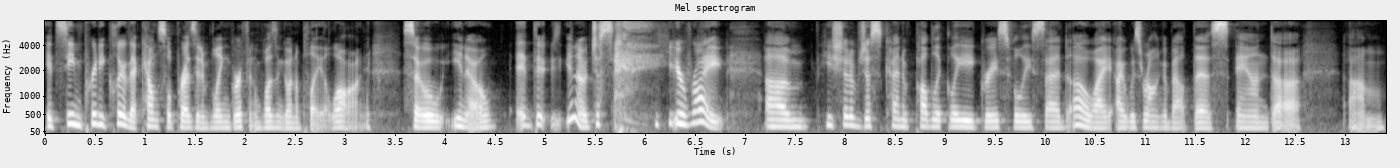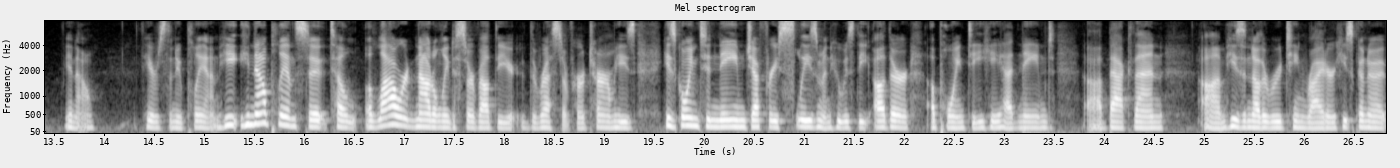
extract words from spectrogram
it seemed pretty clear that Council President Blaine Griffin wasn't going to play along. So you know, it, you know, just you're right. Um, he should have just kind of publicly, gracefully said, "Oh, I, I was wrong about this," and uh, um, you know, here's the new plan. He he now plans to allow her not only to serve out the the rest of her term. He's he's going to name Jeffrey Sleesman, who was the other appointee he had named uh, back then. Um, he's another routine rider. He's gonna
